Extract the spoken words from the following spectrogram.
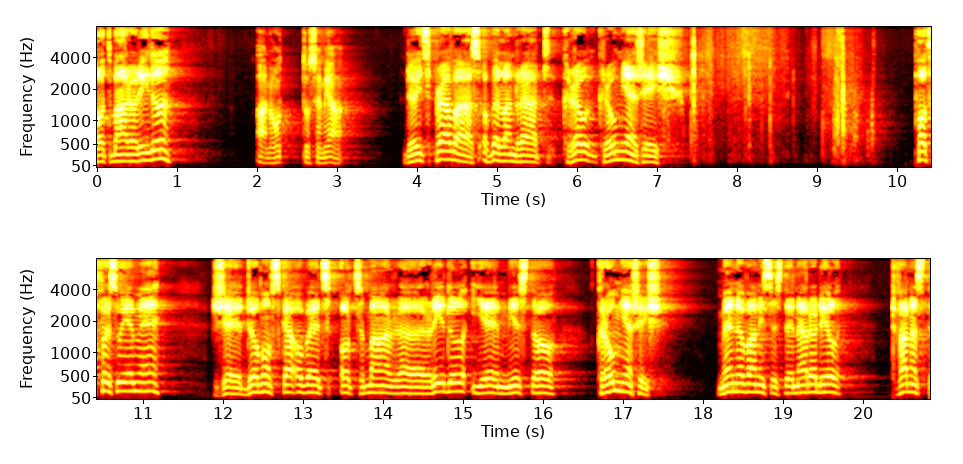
Otmar Riedl? Ano, to jsem já. Dojít zpráva z Oberlandrat Krou, Krouměřiš. Potvrzujeme, že domovská obec Otmar Riedl je město Kroměřiš. Jmenovaný se zde narodil 12.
